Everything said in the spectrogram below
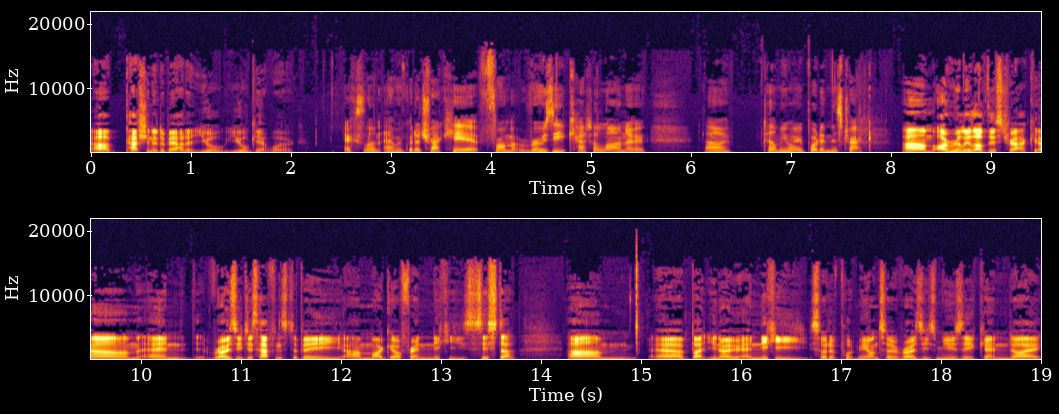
uh, passionate about it, you'll you'll get work. Excellent. And we've got a track here from Rosie Catalano. Uh, tell me why you brought in this track. Um, I really love this track, um, and Rosie just happens to be um, my girlfriend Nikki's sister. Um, uh, but you know, and Nikki sort of put me onto Rosie's music, and I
